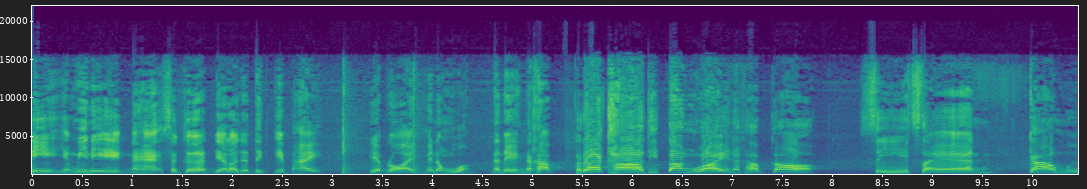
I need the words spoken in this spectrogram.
นี่ยังมีนี่อีกนะฮะสเกิร์ตเดี๋ยวเราจะติดกิฟต์ให้เรียบร้อยไม่ต้องห่วงนั่นเองนะครับ ราคาที่ตั้งไว้นะครับก็ 4 9 9 0 0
